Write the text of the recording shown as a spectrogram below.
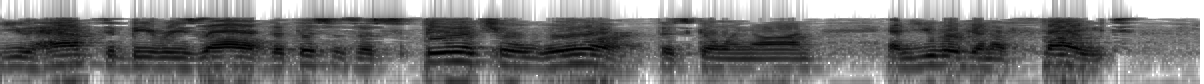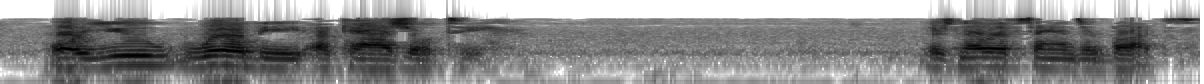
You have to be resolved that this is a spiritual war that's going on and you are going to fight or you will be a casualty. There's no ifs, ands, or buts.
